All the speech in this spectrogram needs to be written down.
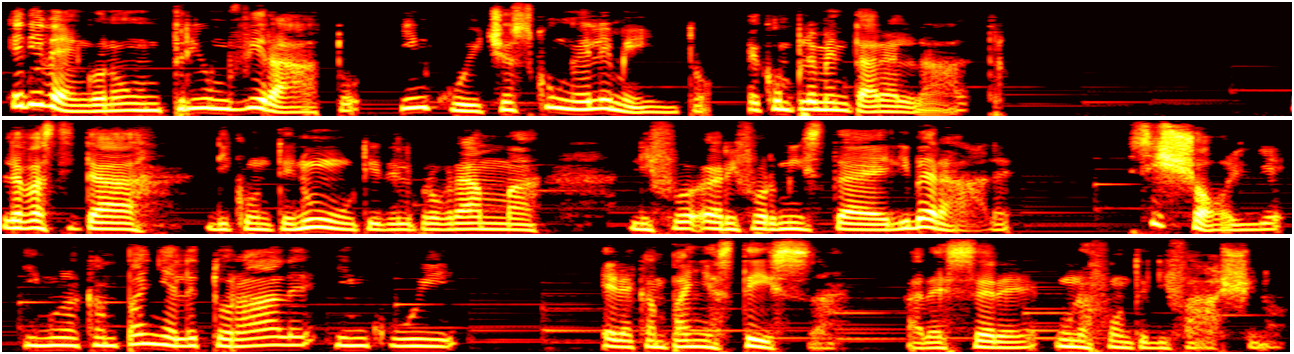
e divengono un triumvirato in cui ciascun elemento è complementare all'altro. la vastità di contenuti del programma riformista e liberale, si scioglie in una campagna elettorale in cui è la campagna stessa ad essere una fonte di fascino,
